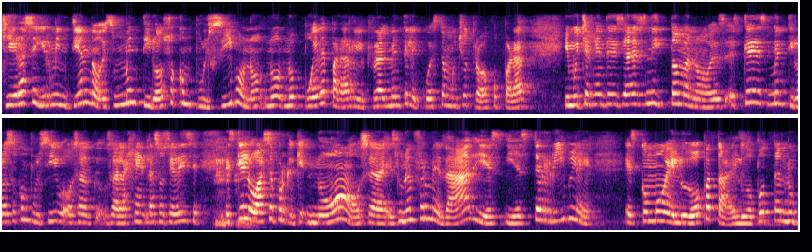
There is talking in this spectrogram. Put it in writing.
quiera seguir mintiendo, es un mentiroso compulsivo, no, no, no puede parar, realmente le cuesta mucho trabajo parar. Y mucha gente dice, ah, es mictómano, es, es que es mentiroso compulsivo, o sea, o sea la, gente, la sociedad dice, es que lo hace porque... qui-". No, o sea, es una enfermedad y es, y es terrible. Es como el ludópata, el ludópata no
